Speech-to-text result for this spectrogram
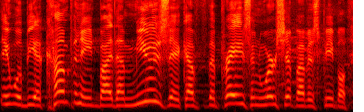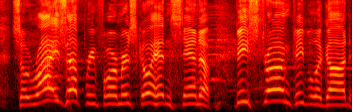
it will be accompanied by the music of the praise and worship of his people. So rise up, reformers. Go ahead and stand up. Be strong, people of God.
